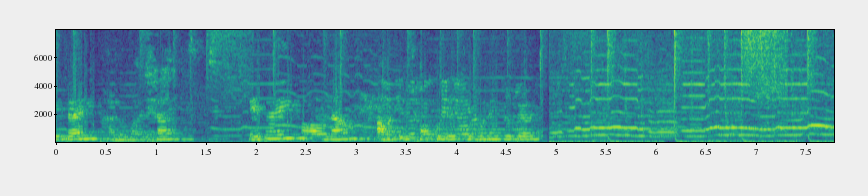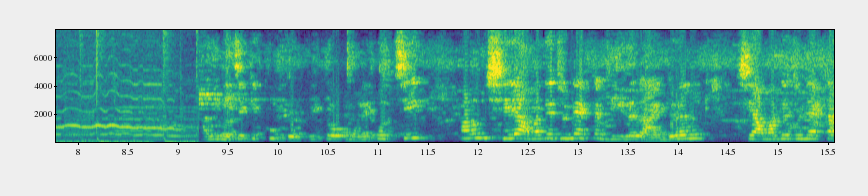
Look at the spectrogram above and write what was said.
এটাই ভালোবাসা, এটাই পাওনা আমাদের সকলের জীবনে যেটা আমি নিজেকে খুব গর্বিত মনে করছি কারণ সে আমাদের জন্য একটা লিগাল আইডল সে আমাদের জন্য একটা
